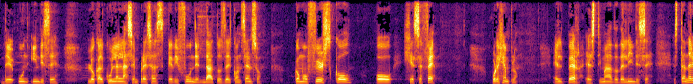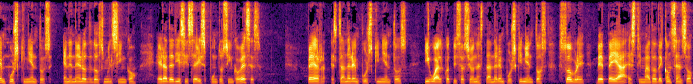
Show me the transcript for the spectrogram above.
de un índice lo calculan las empresas que difunden datos del consenso, como First Call o GCF. Por ejemplo, el PER estimado del índice Standard Poor's 500 en enero de 2005 era de 16.5 veces. PER Standard Poor's 500 igual cotización Standard Poor's 500 sobre BPA estimado de consenso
